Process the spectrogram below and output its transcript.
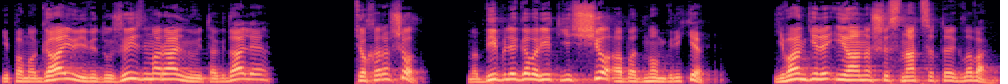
и помогаю, и веду жизнь моральную и так далее. Все хорошо. Но Библия говорит еще об одном грехе. Евангелие Иоанна, 16 глава.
